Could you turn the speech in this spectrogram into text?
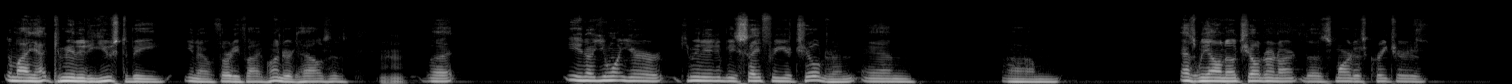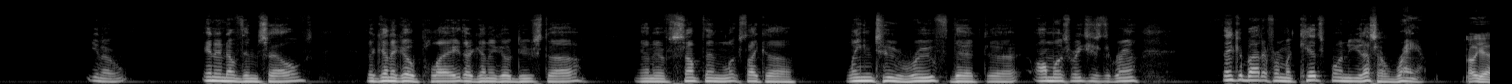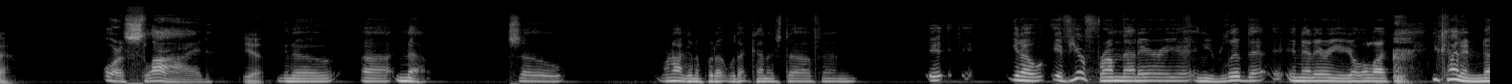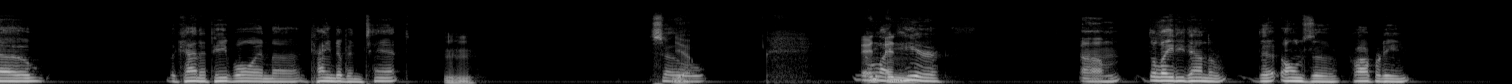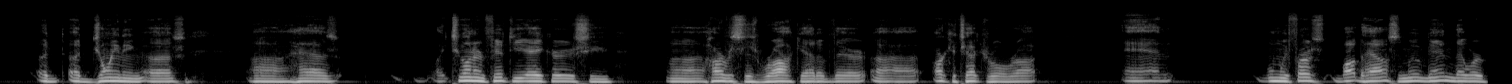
my community used to be, you know, 3,500 houses, Mhm. but you know, you want your community to be safe for your children. And, um, as we all know, children aren't the smartest creatures, you know, in and of themselves. They're going to go play. They're going to go do stuff. And if something looks like a lean-to roof that uh, almost reaches the ground, think about it from a kid's point of view. That's a ramp Oh yeah, or a slide. yeah, You know, uh, no. So we're not going to put up with that kind of stuff. And it, it- you know, if you're from that area and you've lived that in that area your whole life, you kind of know the kind of people and the kind of intent. hmm So, Yeah. you know, And- like and- here, um, the lady down the that owns the property ad, adjoining us uh, has like 250 acres. She uh, harvests rock out of there, uh, architectural rock. And when we first bought the house and moved in, they were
